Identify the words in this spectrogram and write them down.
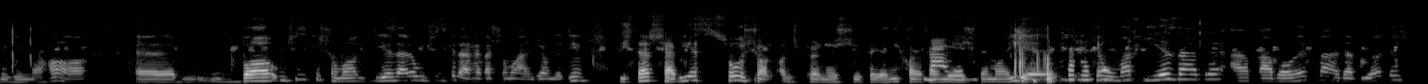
میدیم ماها با اون چیزی که شما یه ذره اون چیزی که در حقیقت شما انجام دادین بیشتر شبیه social entrepreneurship یعنی کارآفرینی بله. اجتماعیه بله. که اون وقت یه ذره قواعد و ادبیاتش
